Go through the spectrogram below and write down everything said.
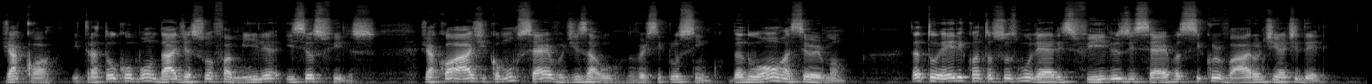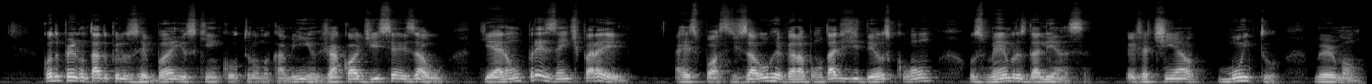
Jacó, e tratou com bondade a sua família e seus filhos. Jacó age como um servo de Esaú, no versículo 5, dando honra a seu irmão. Tanto ele quanto as suas mulheres, filhos e servas se curvaram diante dele. Quando perguntado pelos rebanhos que encontrou no caminho, Jacó disse a Esaú que era um presente para ele. A resposta de Esaú revela a bondade de Deus com os membros da aliança. Eu já tinha muito, meu irmão.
